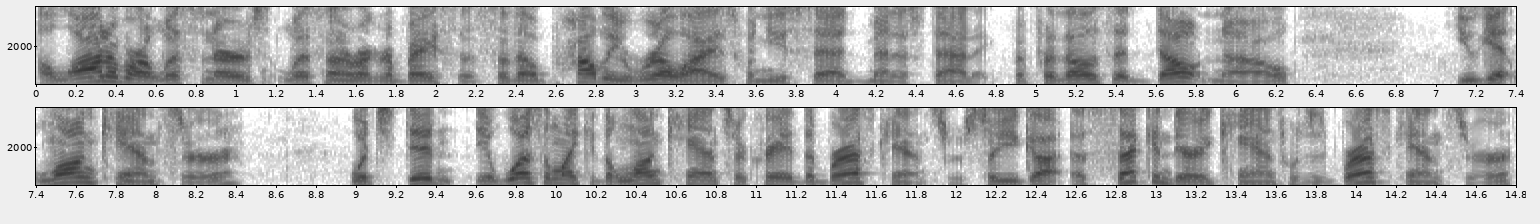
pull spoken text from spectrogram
a lot of our listeners listen on a regular basis, so they'll probably realize when you said metastatic. But for those that don't know, you get lung cancer, which didn't. It wasn't like the lung cancer created the breast cancer. So you got a secondary cancer, which is breast cancer,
